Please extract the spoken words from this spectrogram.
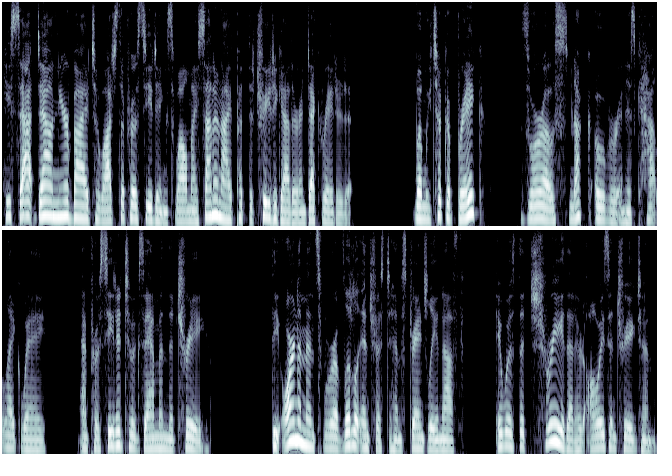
He sat down nearby to watch the proceedings while my son and I put the tree together and decorated it. When we took a break, Zorro snuck over in his cat like way and proceeded to examine the tree. The ornaments were of little interest to him, strangely enough. It was the tree that had always intrigued him.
